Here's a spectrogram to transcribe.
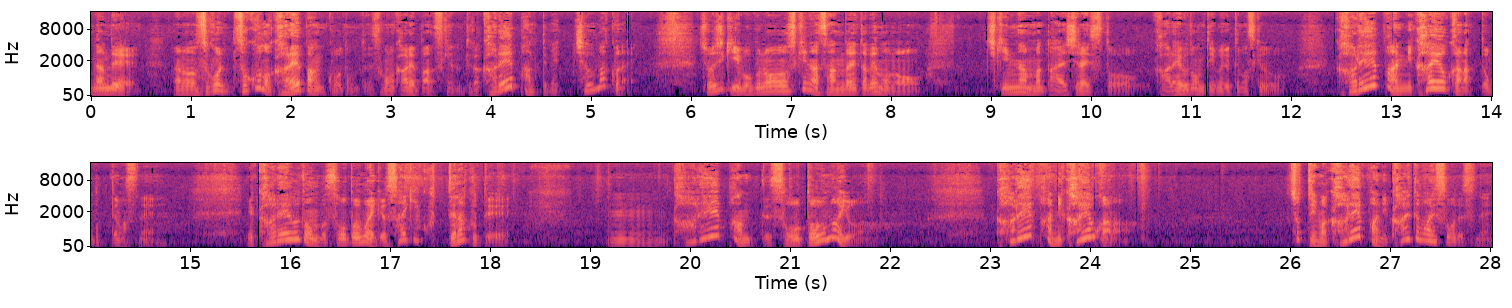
なんで、あの、そこ、そこのカレーパン食おうと思って、そこのカレーパン好きなの。てか、カレーパンってめっちゃうまくない？正直僕の好きな三大食べ物、チキン南蛮とハヤシライスとカレーうどんって今言ってますけど、カレーパンに変えようかなって思ってますね。いや、カレーうどんも相当うまいけど、最近食ってなくて、うん、カレーパンって相当うまいよな。カレーパンに変えようかな。ちょっと今カレーパンに変えてまいそうですね。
